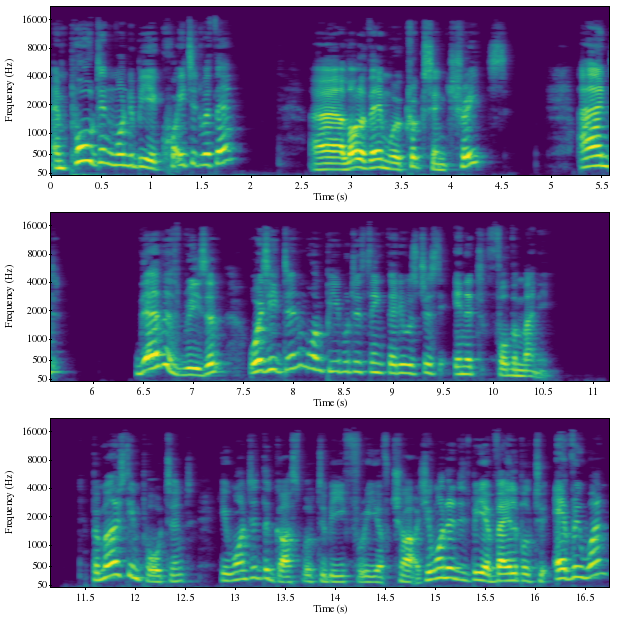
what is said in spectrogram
And Paul didn't want to be equated with them. Uh, a lot of them were crooks and treats. And the other reason was he didn't want people to think that he was just in it for the money. But most important, he wanted the gospel to be free of charge. He wanted it to be available to everyone,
